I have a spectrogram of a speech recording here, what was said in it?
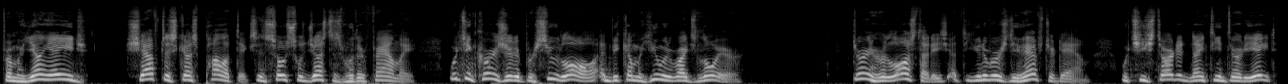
From a young age, Schaft discussed politics and social justice with her family, which encouraged her to pursue law and become a human rights lawyer. During her law studies at the University of Amsterdam, which she started in 1938,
